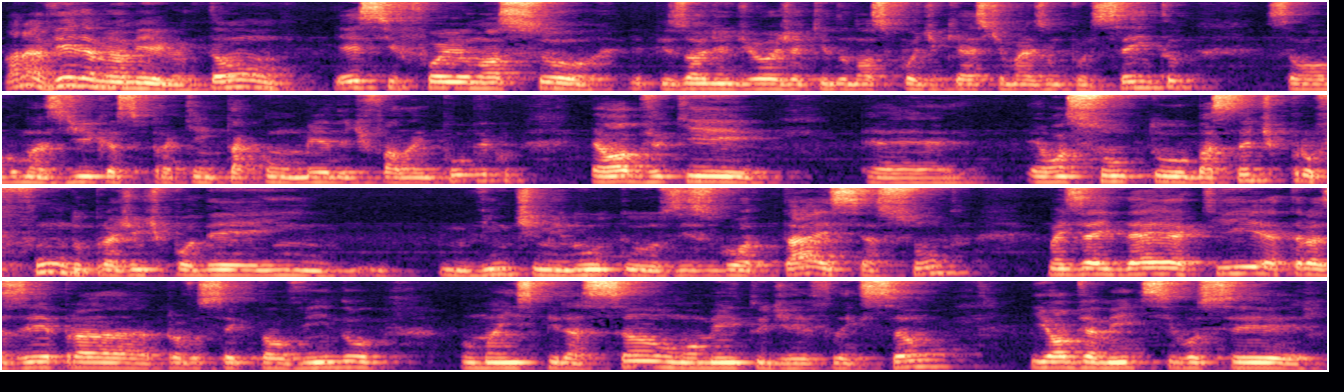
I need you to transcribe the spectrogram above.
Maravilha, meu amigo. Então, esse foi o nosso episódio de hoje aqui do nosso podcast Mais 1%. São algumas dicas para quem está com medo de falar em público. É óbvio que é, é um assunto bastante profundo para a gente poder, em, em 20 minutos, esgotar esse assunto, mas a ideia aqui é trazer para você que está ouvindo uma inspiração, um momento de reflexão. E, obviamente, se você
